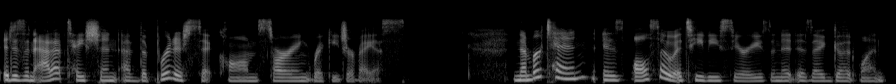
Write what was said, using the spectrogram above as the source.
It is an adaptation of the British sitcom starring Ricky Gervais. Number 10 is also a TV series, and it is a good one.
